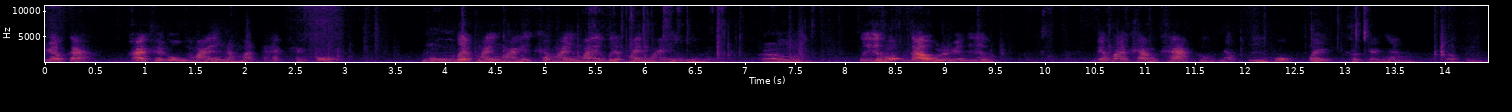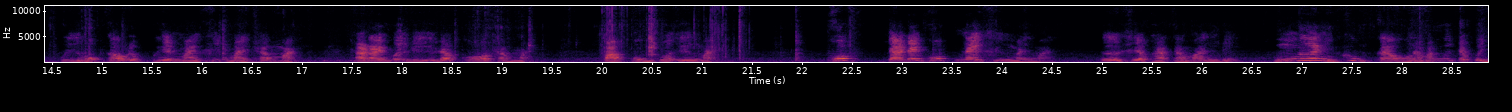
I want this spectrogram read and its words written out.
แล้วก็พาชะลงไหมน่ะมาตัดใส่โกนุ่งแบบไหมไหมสมัยใหม่แบบไหมไหมนี่แหละครับ อืมปีหกเก้าเลยนะอืมยังว่าคำขาดรูปนับปีหกแปดเข้าใจงั้นครับปูปีหกเก้าเราเปลี่ยนใหม่คิดใหม่ทำใหม่ อะไรไม่ดีเราก็ทำใหม่ ปรับปรุงตัวเองใหม่ พบจะได้พบในสิ่งใหม่ๆ เออเสียผักกับมันดิเงินคุ้มเก่านะมันไม่จะเป็น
